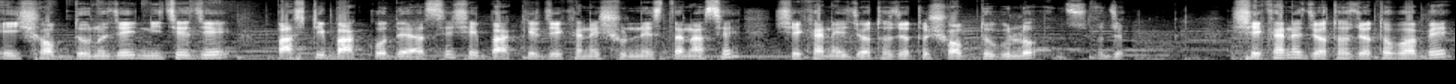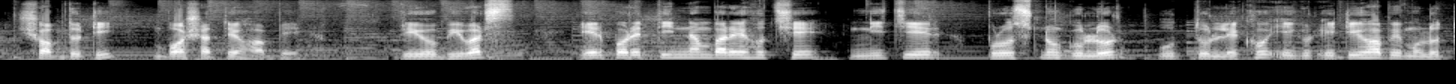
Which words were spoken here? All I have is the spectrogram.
এই শব্দ অনুযায়ী নিচে যে পাঁচটি বাক্য দেওয়া আছে। সেই বাক্যের যেখানে শূন্যস্থান আছে, সেখানে যথাযথ শব্দগুলো সেখানে যথাযথভাবে শব্দটি বসাতে হবে। প্রিয় ভিউয়ার্স, এরপরে তিন নম্বরে হচ্ছে নিচের প্রশ্নগুলোর উত্তর লেখো। এটি হবে মূলত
